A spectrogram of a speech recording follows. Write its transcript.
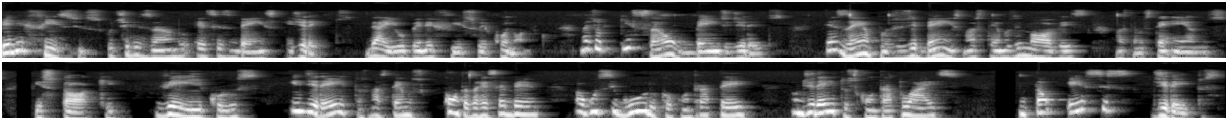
benefícios utilizando esses bens e direitos. Daí o benefício econômico. Mas o que são bens e direitos? Exemplos de bens nós temos imóveis, nós temos terrenos, estoque, veículos e direitos nós temos contas a receber, algum seguro que eu contratei, são direitos contratuais. Então, esses direitos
